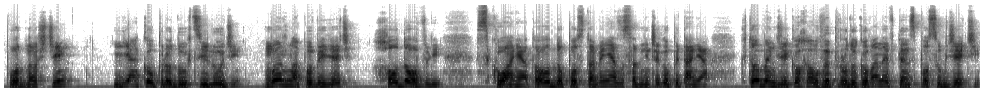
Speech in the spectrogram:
płodności jako produkcji ludzi. Można powiedzieć hodowli. Skłania to do postawienia zasadniczego pytania: kto będzie kochał wyprodukowane w ten sposób dzieci?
